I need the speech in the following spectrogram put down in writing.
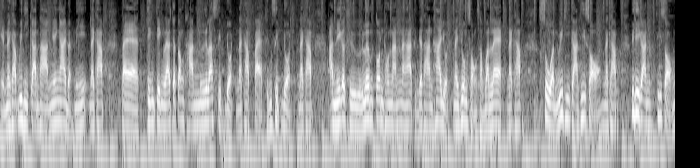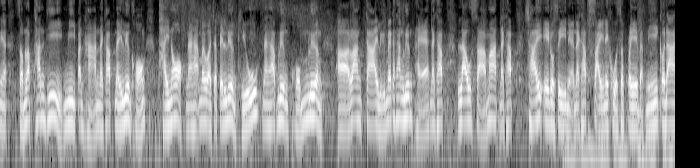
เห็นไหมครับวิธีการทานง่าย ๆ แบบนี้นะครับแต่จริงๆ แล้วจะต้องทานมื้อละ 10 หยดนะครับ8ถึง10 หยดนะครับอันนี้ก็คือเริ่มต้นเท่านั้นนะฮะถึงจะทาน 5 หยดในช่วง 2-3 วันแรกนะครับส่วนวิธีการที่2นะครับวิธีการที่2เนี่ยสำหรับท่านที่มีปัญหานะครับในเรื่องของภายนอกนะฮะไม่ว่าจะเป็นเรื่องผิวนะครับเรื่องผมเรื่อง ร่างกายหรือแม้กระทั่งเรื่องแผลนะครับเราสามารถนะครับใช้เอโดซีเนี่ยนะครับใส่ในขวดสเปรย์แบบนี้ก็ได้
